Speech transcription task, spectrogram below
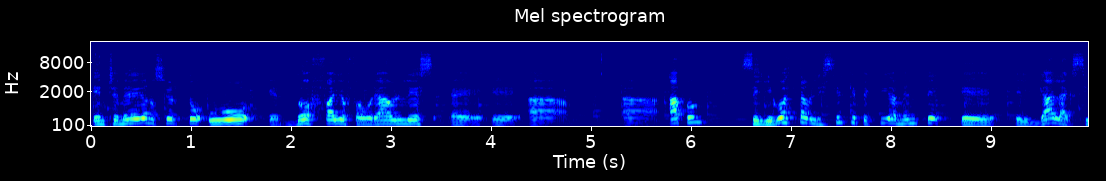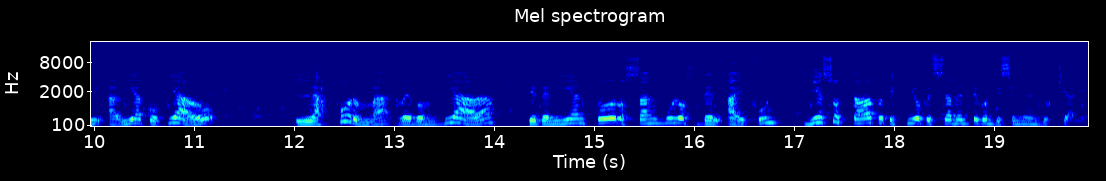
entre medio, ¿no es cierto?, hubo eh, dos fallos favorables eh, eh, a, Apple. Se llegó a establecer que efectivamente el Galaxy había copiado la forma redondeada que tenían todos los ángulos del iPhone y eso estaba protegido precisamente con diseños industriales.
